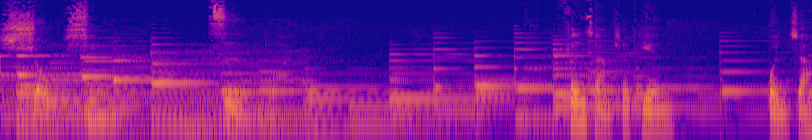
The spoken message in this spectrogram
手心自暖。分享这篇文章，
